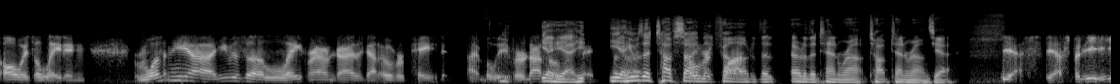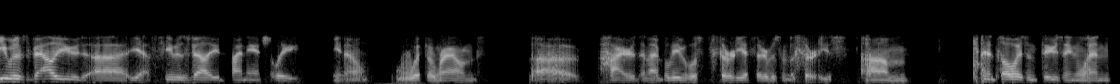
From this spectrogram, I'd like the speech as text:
always elating. Wasn't he? Uh, he was a late round guy that got overpaid, I believe, or not? Yeah, yeah, he, but, yeah. He uh, was a tough sign that fell out of the out of the ten round top ten rounds. Yeah. Yes, yes, but he he was valued. Uh, yes, he was valued financially. You know, with a round uh, higher than I believe it was 30th or it was in the 30s. Um, it's always enthusing when,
